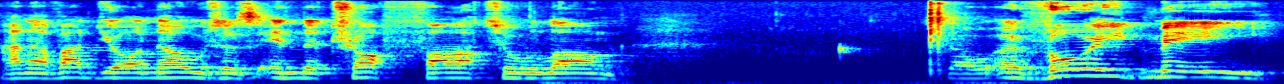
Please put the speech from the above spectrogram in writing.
and I've had your noses in the trough far too long. So avoid me.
